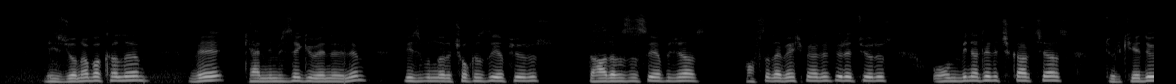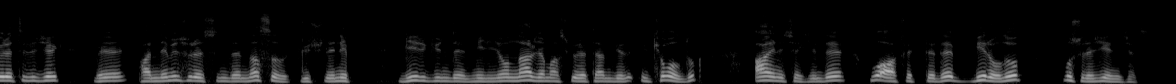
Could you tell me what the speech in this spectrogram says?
vizyona bakalım ve kendimize güvenelim. Biz bunları çok hızlı yapıyoruz. Daha da hızlısı yapacağız. Haftada 5 bin adet üretiyoruz. 10 bin adeti çıkartacağız. Türkiye'de üretilecek ve pandemi süresinde nasıl güçlenip bir günde milyonlarca maske üreten bir ülke olduk. Aynı şekilde bu afette de bir olup bu süreci yeneceğiz.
